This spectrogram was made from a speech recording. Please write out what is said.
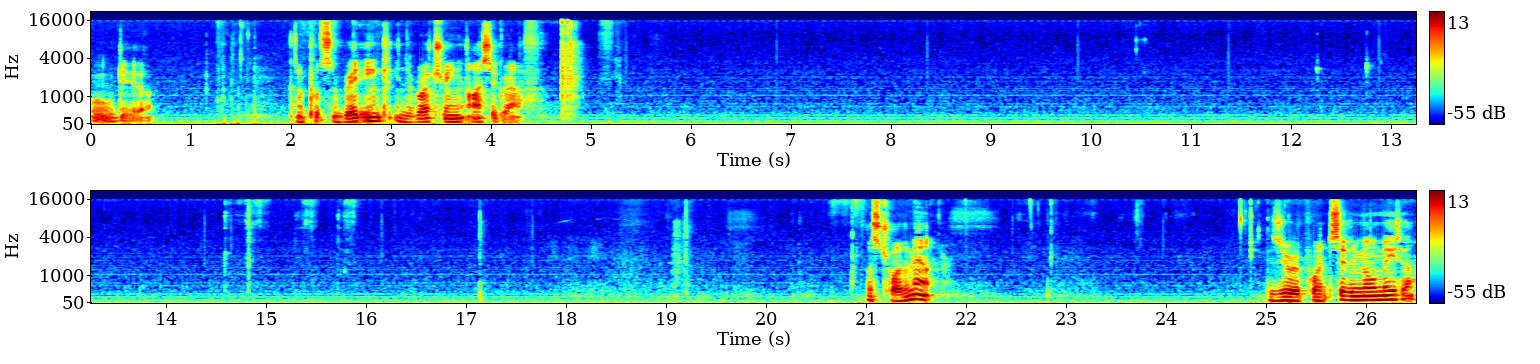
Oh dear. I'm going to put some red ink in the Rotring isograph. Let's try them out. The 0.7 millimeter.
